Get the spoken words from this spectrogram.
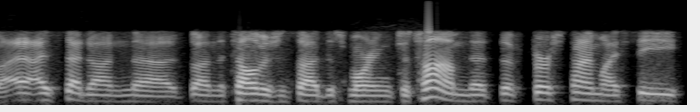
I said on uh, on the television side this morning to Tom that the first time I see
